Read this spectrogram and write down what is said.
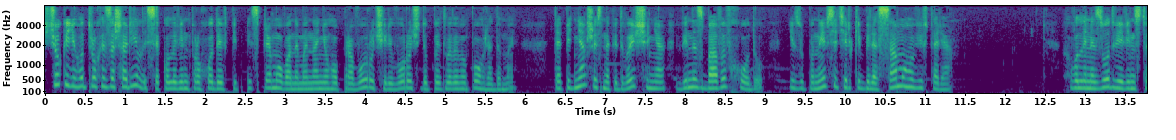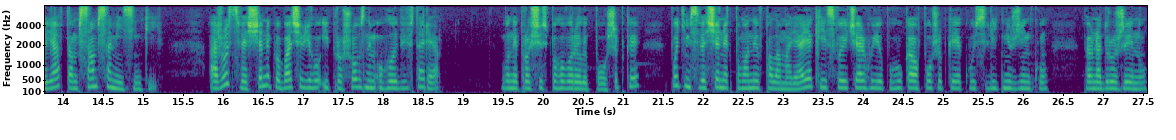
Щоки його трохи зашарілися, коли він проходив під підспрямованими на нього праворуч і ліворуч допитливими поглядами, та, піднявшись на підвищення, він не збавив ходу і зупинився тільки біля самого вівтаря. Хвилини зо дві він стояв там сам самісінький. Аж ось священик побачив його і пройшов з ним у глиб вівтаря. Вони про щось поговорили пошепки, потім священик поманив паламаря, який своєю чергою погукав пошепки якусь літню жінку, певна дружину,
